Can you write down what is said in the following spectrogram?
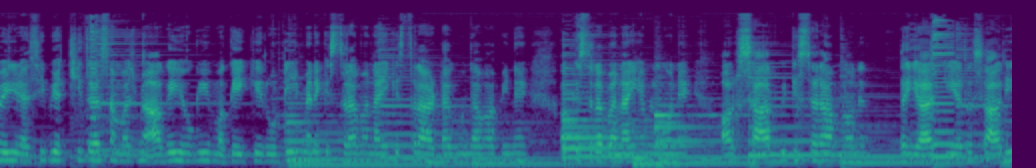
मेरी रेसिपी अच्छी तरह समझ में आ गई होगी। मकई की रोटी मैंने किस तरह बनाई, किस तरह आटा गूंदा भाभी ने और किस तरह बनाई हम लोगों ने और साग भी किस तरह हम लोगों ने तैयार किया। तो सारी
